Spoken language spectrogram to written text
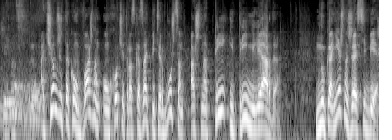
в 2019 году. О чем же таком важном он хочет рассказать петербуржцам аж на 3,3 миллиарда? Ну, конечно же, о себе.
